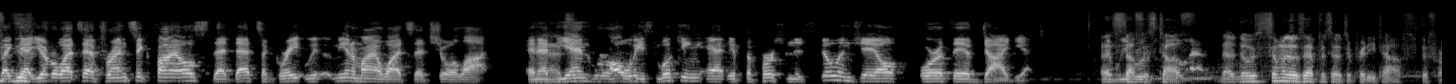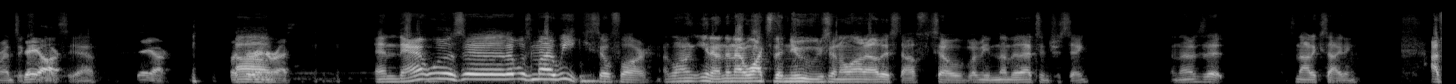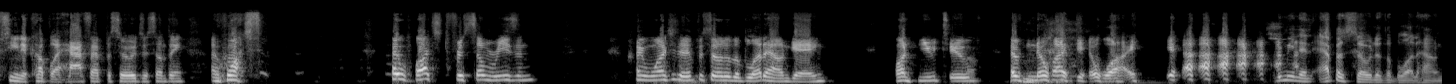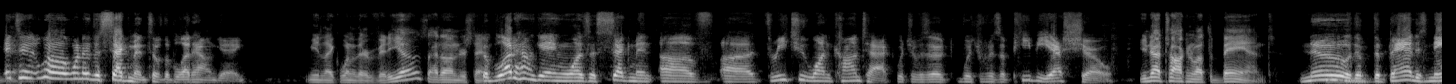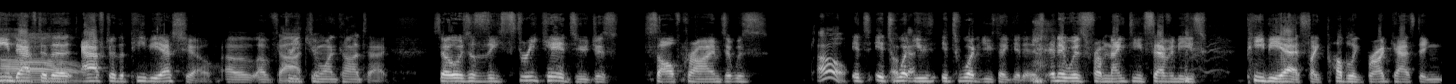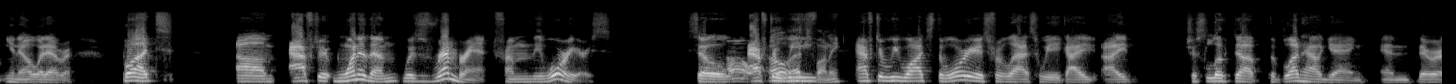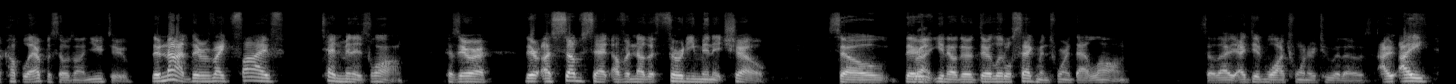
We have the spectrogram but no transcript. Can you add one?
Like that. You ever watch that Forensic Files? That that's a great. Me and Amaya watch that show a lot. And Yeah, at the end, we're always looking at if the person is still in jail or if they have died yet. That stuff is tough. That, those some of those episodes are pretty tough. The forensic. They are. Yeah. They are, but they're Uh, interesting. and that was uh that was my week so far along you know and then i watched the news and a lot of other stuff so i mean none of that's interesting and that was it it's not exciting i've seen a couple of half episodes or something i watched i watched for some reason i watched an episode of the bloodhound gang on youtube i have no idea why You mean an episode of the Bloodhound Gang? it's a, well one of the segments of the bloodhound gang you mean like one of their videos? I don't understand. The Bloodhound Gang was a segment of uh, Three Two One Contact, which was a which was a PBS show. You're not talking about the band. No, the the band is named after the Oh. after the PBS show of, of Three Gotcha. Two One Contact. So it was just these three kids who just solved crimes. It was Oh, it's it's what you it's what you think it is, and it was from 1970s PBS, like public broadcasting, you know, whatever. But um, after one of them was Rembrandt from the Warriors. So Oh. after oh, we that's funny. after we watched the Warriors for last week, I I just looked up the Bloodhound Gang, and there were a couple of episodes on YouTube. They're not; they're like five, ten minutes long because they're a, they're a subset of another thirty minute show. So they're Right. you know their their little segments weren't that long. So I, I did watch one or two of those. I I,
